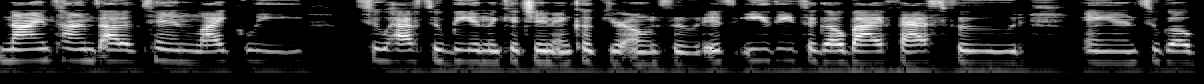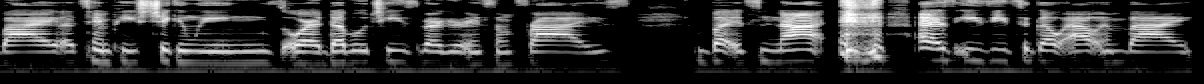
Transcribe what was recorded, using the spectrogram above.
nine times out of 10 likely to have to be in the kitchen and cook your own food. It's easy to go buy fast food and to go buy a 10 piece chicken wings or a double cheeseburger and some fries. But it's not as easy to go out and buy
